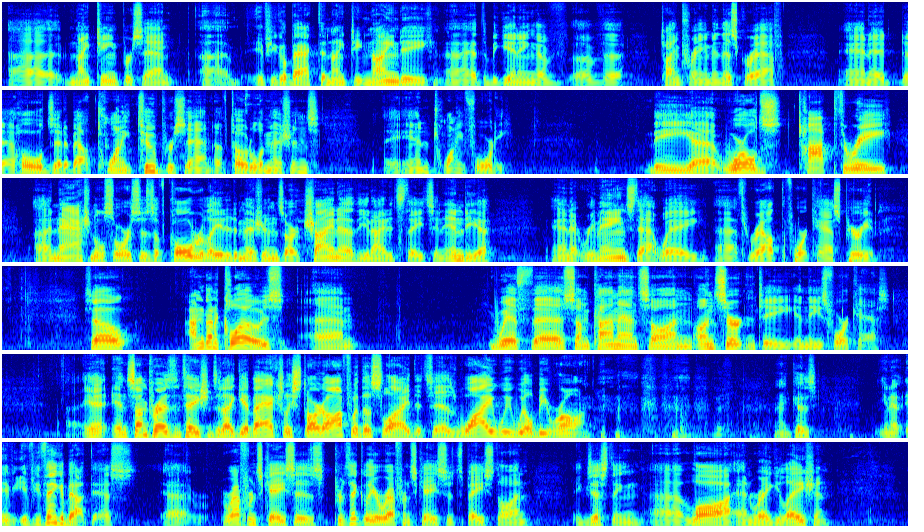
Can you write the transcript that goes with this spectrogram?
19%, uh, uh, if you go back to 1990, uh, at the beginning of, of the time frame in this graph, and it uh, holds at about 22% of total emissions in 2040. The uh, world's top three uh, national sources of coal-related emissions are China, the United States, and India, and it remains that way throughout the forecast period. So I'm going to close um, with uh, some comments on uncertainty in these forecasts. Uh, in, in, some presentations that I give, I actually start off with a slide that says why we will be wrong. Because, you know, if, if you think about this, uh, reference cases, particularly a reference case that's based on existing uh, law and regulation,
